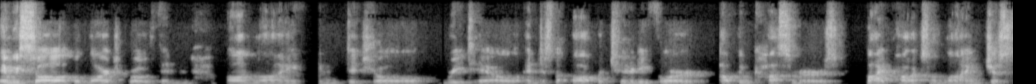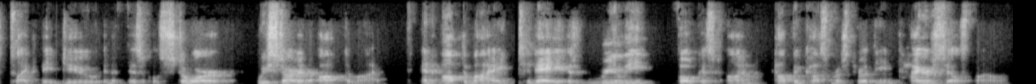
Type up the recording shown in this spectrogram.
and we saw the large growth in online digital retail and just the opportunity for helping customers buy products online just like they do in a physical store, we started Optimy. And Optimy today is really focused on helping customers throughout the entire sales funnel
